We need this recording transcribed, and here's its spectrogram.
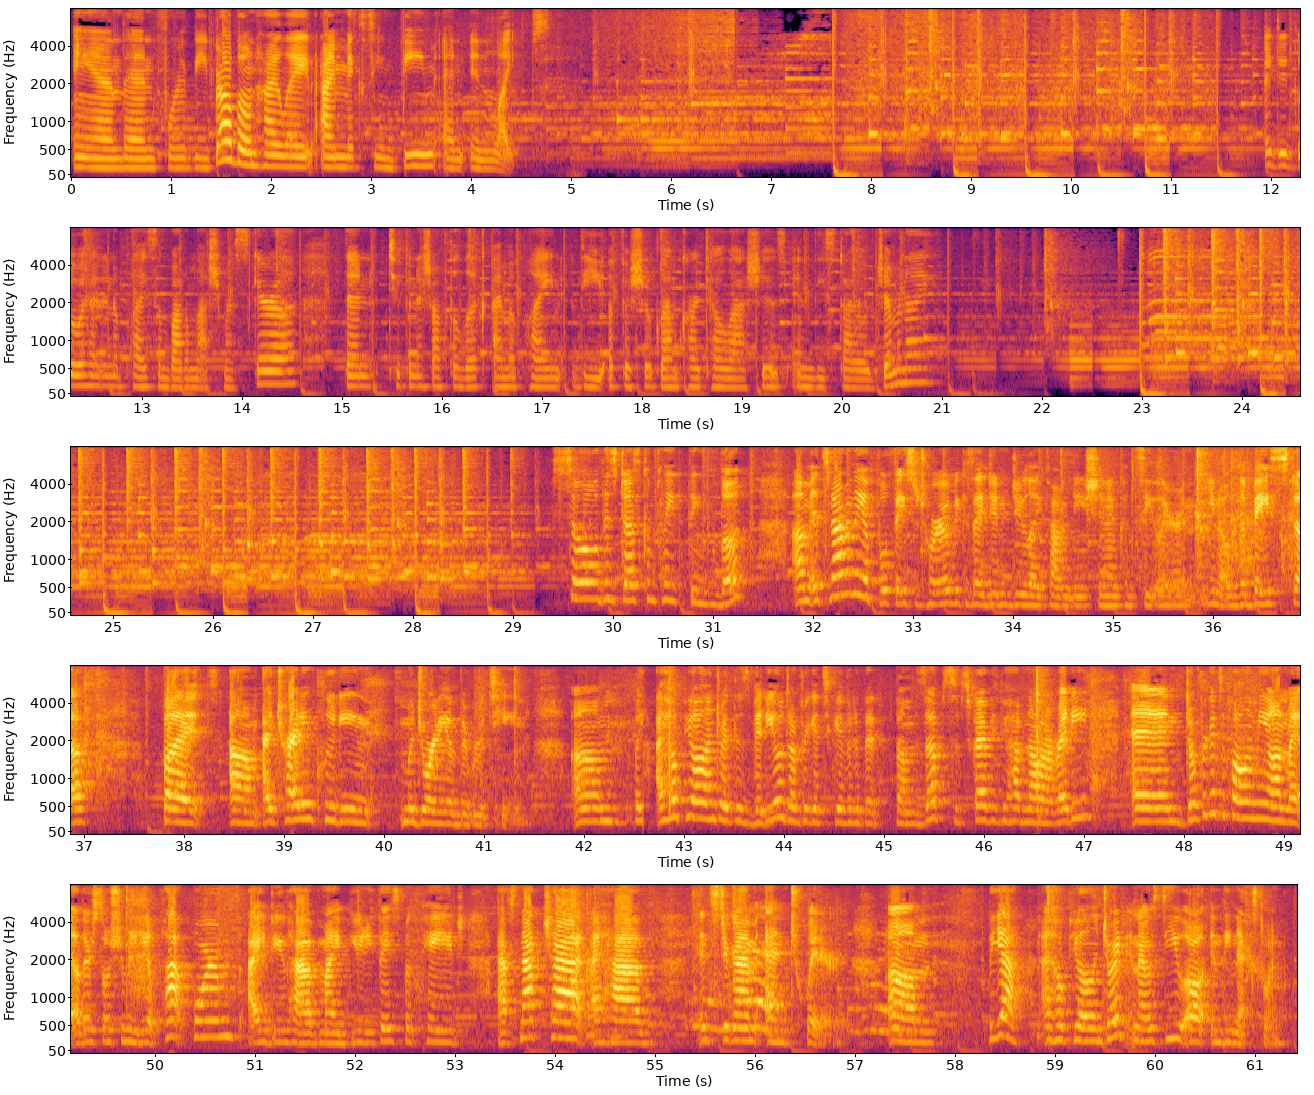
And then for the brow bone highlight, I'm mixing Beam and In Light. I did go ahead and apply some bottom lash mascara. Then to finish off the look, I'm applying the official Glam Cartel lashes in the style Gemini. So this does complete the look. Um, it's not really a full face tutorial because I didn't do like foundation and concealer and you know the base stuff but um, I tried including majority of the routine. Um, but I hope you all enjoyed this video. Don't forget to give it a bit thumbs up. Subscribe if you have not already. And don't forget to follow me on my other social media platforms. I do have my beauty Facebook page. I have Snapchat. I have Instagram and Twitter. Um, but yeah, I hope you all enjoyed and I will see you all in the next one.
